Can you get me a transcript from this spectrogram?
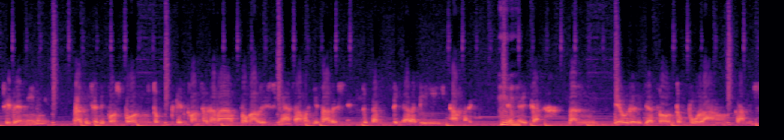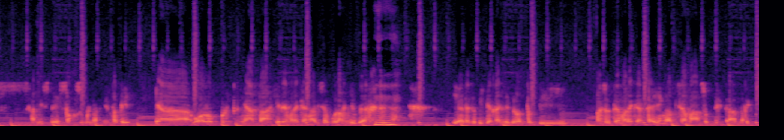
si band ini nggak bisa dipospon untuk bikin konser karena vokalisnya sama gitarisnya itu kan tinggalnya di Amerika di Hmm. Amerika dan dia udah dijadwal untuk pulang Kamis Kamis besok sebenarnya tapi ya walaupun ternyata akhirnya mereka nggak bisa pulang juga Hmm. ya ada kebijakan juga untuk di maksudnya mereka kayaknya nggak bisa masuk deh ke Amerika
